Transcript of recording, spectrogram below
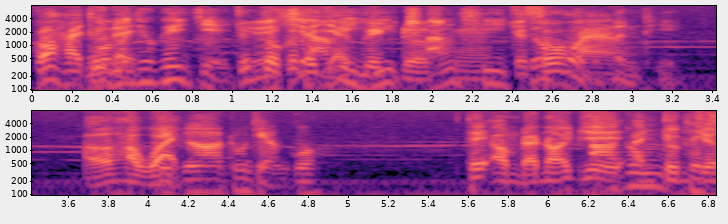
Có hai thứ này. Chúng tôi có thể giải quyết được cái số hàng Ở Hawaii Thế ông đã nói với anh Trung chưa?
